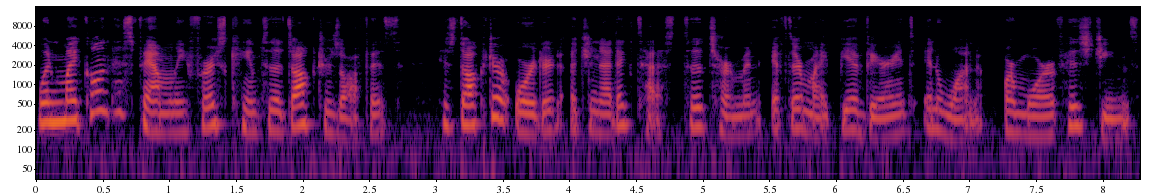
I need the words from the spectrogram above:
When Michael and his family first came to the doctor's office, his doctor ordered a genetic test to determine if there might be a variant in one or more of his genes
